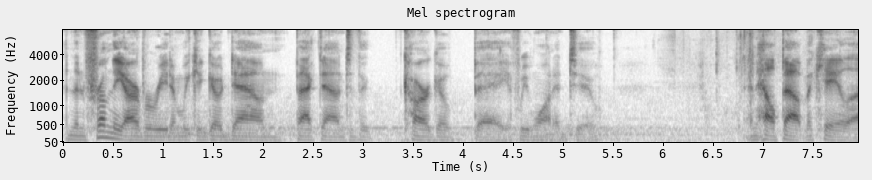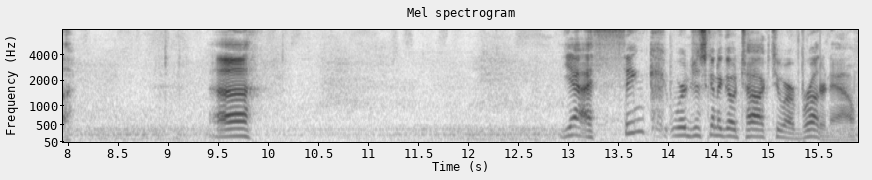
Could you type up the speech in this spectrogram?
And then from the Arboretum, we could go down, back down to the cargo bay if we wanted to. And help out Mikhaila. Uh... Yeah, I think we're just gonna go talk to our brother now.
